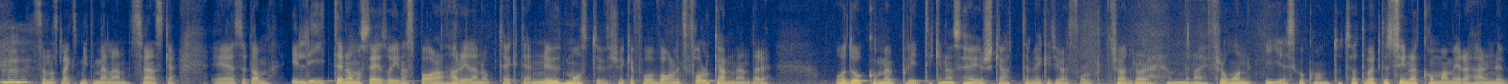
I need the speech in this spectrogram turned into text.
Mm. Som någon slags mittemellan svenskar. Eh, så de eliten om man säger så inom sparandet har redan upptäckt det. Nu måste vi försöka få vanligt folk att använda det. Och då kommer politikerna och höjer skatten vilket gör att folk tror jag drar händerna ifrån ISK-kontot. Så att det var lite synd att komma med det här nu.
